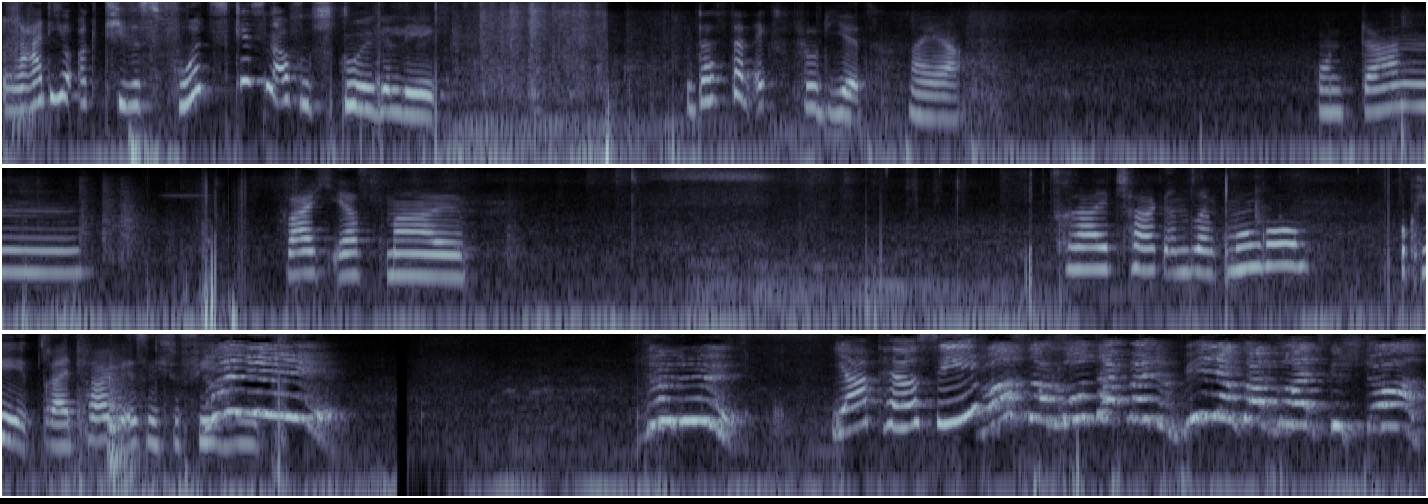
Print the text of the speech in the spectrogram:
radioaktives Furzkissen auf den Stuhl gelegt. Und das dann explodiert. Naja. Und dann war ich erstmal drei Tage in St. Mungo. Okay, drei Tage ist nicht so viel. Jenny! Jenny! Ja, Percy? Du hast am Montag meine Videokonferenz gestört.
